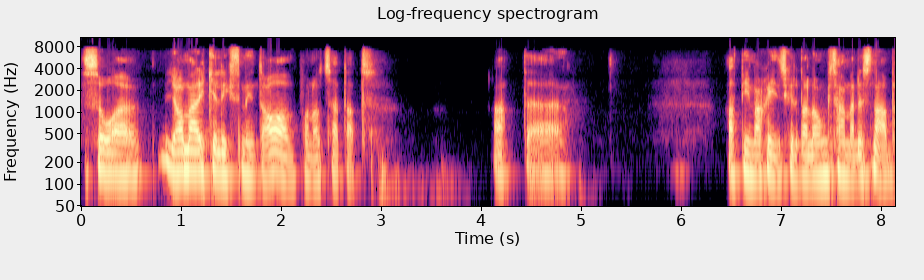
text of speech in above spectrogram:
Så jag märker liksom inte av på något sätt att, att, uh, att min maskin skulle vara långsam eller snabb,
